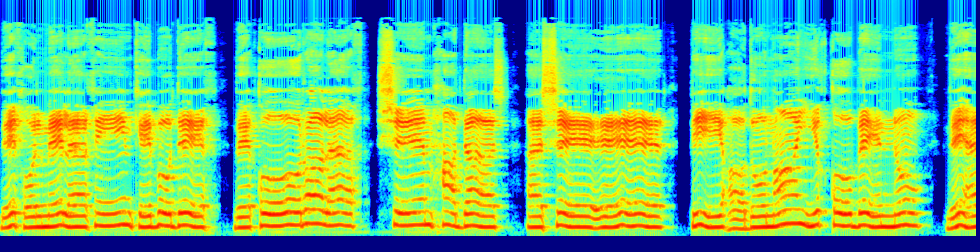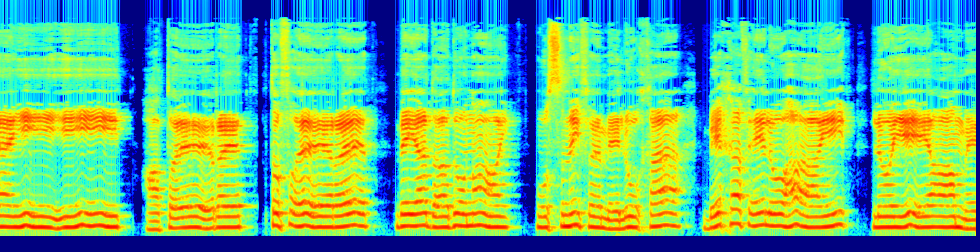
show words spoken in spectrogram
بكل ملاخيم كبوديخ وقورا لخ شم حداش أشير بي أدوناي يقبنو והיית עטרת תפארת ביד אדוני וסניף מלוכה בכף אלוהיך לא יאמר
